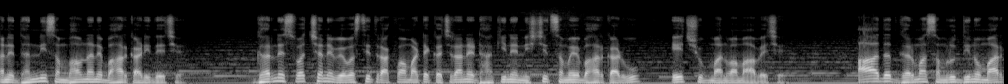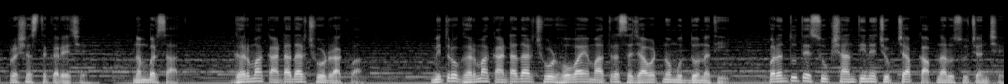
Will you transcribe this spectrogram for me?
અને ધનની સંભાવનાને બહાર કાઢી દે છે. ઘરને સ્વચ્છ અને વ્યવસ્થિત રાખવા માટે કચરાને ઢાંકીને નિશ્ચિત સમયે બહાર કાઢવું એ જ શુભ માનવામાં આવે છે. આ આદત ઘરમાં સમૃદ્ધિનો માર્ગ પ્રશસ્ત કરે છે. નંબર સાત, ઘરમાં કાંટાદાર છોડ રાખવા. મિત્રો, ઘરમાં કાંટાદાર છોડ હોવા એ માત્ર સજાવટનો મુદ્દો નથી પરંતુ તે સુખ શાંતિને ચૂપચાપ કાપનારું સૂચન છે.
